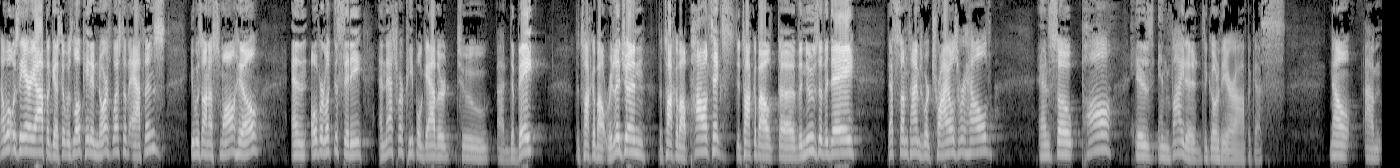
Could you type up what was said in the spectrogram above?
Now what was the Areopagus? It was located northwest of Athens. It was on a small hill and overlooked the city. And that's where people gathered to uh, debate, to talk about religion, to talk about politics, to talk about uh, the news of the day. That's sometimes where trials were held. And so Paul is invited to go to the Areopagus. Now, um,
